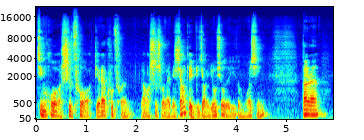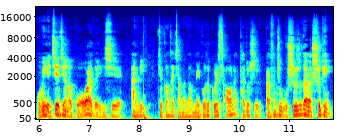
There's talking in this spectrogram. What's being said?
进货试错、迭代库存，然后试出来一个相对比较优秀的一个模型。当然，我们也借鉴了国外的一些案例，就刚才讲的那美国的 Grace Outlet，它就是百分之五十的食品。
